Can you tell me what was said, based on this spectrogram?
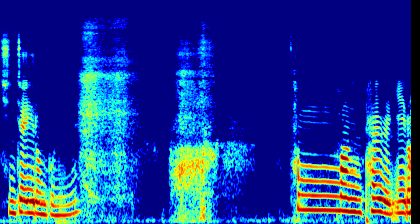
진짜 1원 보냈네. 3801원.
